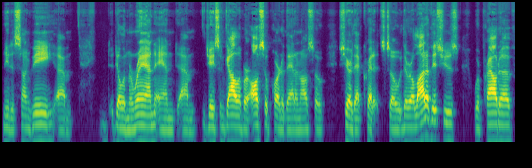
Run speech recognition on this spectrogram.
Nita Sanghvi, um, Dillon Moran, and um, Jason Golub are also part of that, and also share that credit. So there are a lot of issues we're proud of,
